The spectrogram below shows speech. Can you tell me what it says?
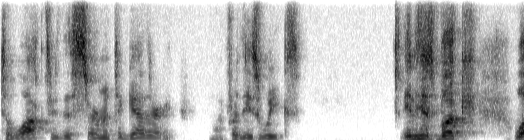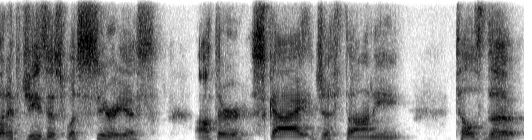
to walk through this sermon together uh, for these weeks. In his book, What If Jesus Was Serious? author Skye Jethani tells the,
